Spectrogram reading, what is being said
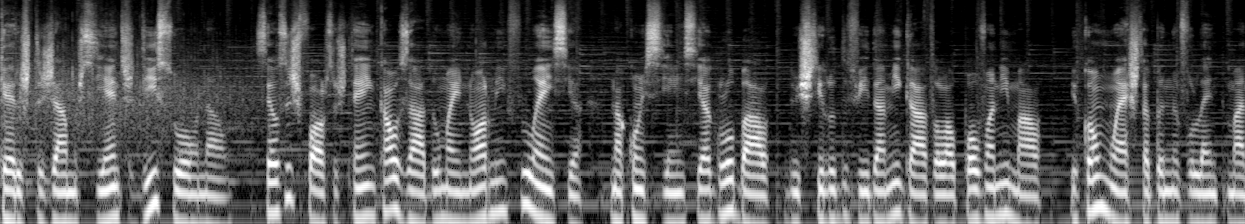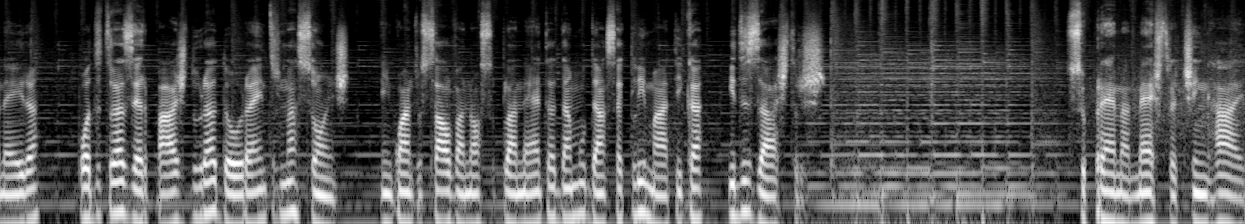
Quer estejamos cientes disso ou não, seus esforços têm causado uma enorme influência na consciência global do estilo de vida amigável ao povo animal e como esta benevolente maneira pode trazer paz duradoura entre nações, enquanto salva nosso planeta da mudança climática e desastres. Suprema Mestra Chin Hai,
